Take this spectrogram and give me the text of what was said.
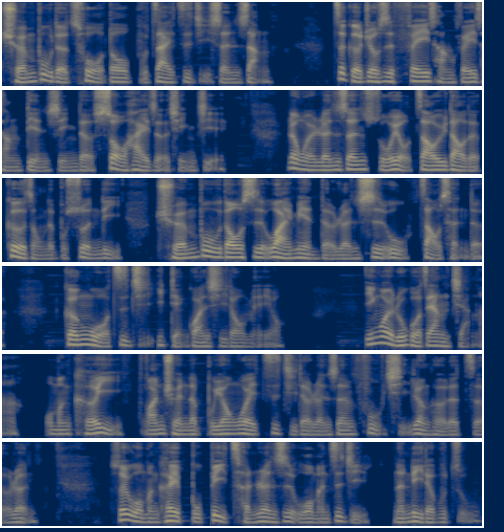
全部的错都不在自己身上？这个就是非常非常典型的受害者情节，认为人生所有遭遇到的各种的不顺利，全部都是外面的人事物造成的，跟我自己一点关系都没有。因为如果这样讲啊，我们可以完全的不用为自己的人生负起任何的责任。所以，我们可以不必承认是我们自己能力的不足，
